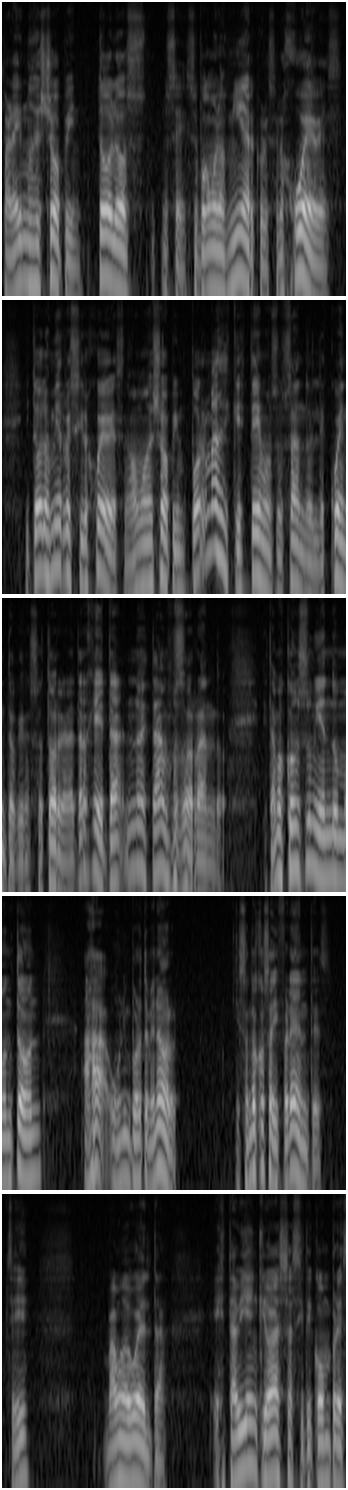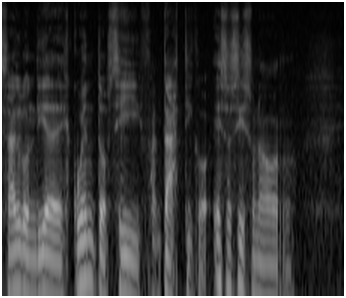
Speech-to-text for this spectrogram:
para irnos de shopping todos los, no sé, supongamos los miércoles o los jueves, y todos los miércoles y los jueves nos vamos de shopping, por más que estemos usando el descuento que nos otorga la tarjeta, no estamos ahorrando. Estamos consumiendo un montón a un importe menor, que son dos cosas diferentes, ¿sí? Vamos de vuelta. ¿Está bien que vayas y te compres algo en día de descuento? Sí, fantástico. Eso sí es un ahorro.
